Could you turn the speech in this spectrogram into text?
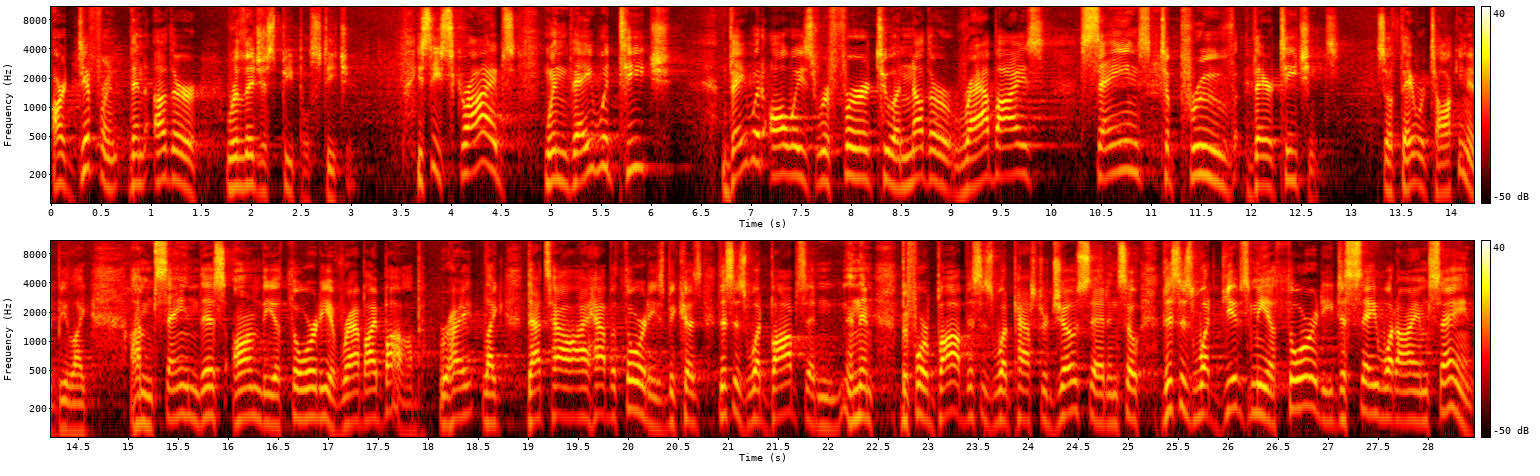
are different than other religious people's teaching. You see, scribes, when they would teach, they would always refer to another rabbi's sayings to prove their teachings. So if they were talking, it'd be like, I'm saying this on the authority of Rabbi Bob, right? Like, that's how I have authorities because this is what Bob said. And, and, then before Bob, this is what Pastor Joe said. And so this is what gives me authority to say what I am saying.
